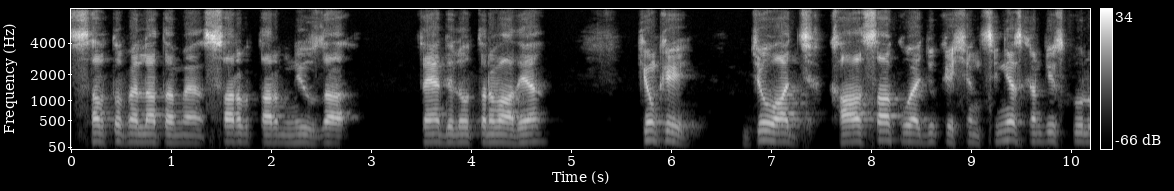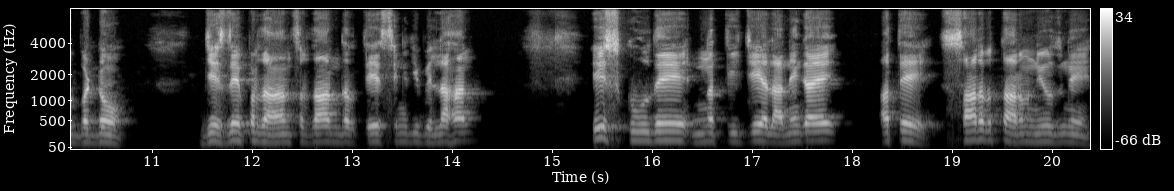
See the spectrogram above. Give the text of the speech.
ਸਭ ਤੋਂ ਪਹਿਲਾਂ ਤਾਂ ਮੈਂ ਸਰਬ ਧਰਮ ਨਿਊਜ਼ ਦਾ ਤਹਿ ਦਿਲੋਂ ਧੰਨਵਾਦ ਆ ਕਿਉਂਕਿ ਜੋ ਅੱਜ Khalsa co education senior secondary school ਵੱਡੋਂ ਜਿਸ ਦੇ ਪ੍ਰਧਾਨ ਸਰਦਾਰ ਨਵਤੇਜ ਸਿੰਘ ਜੀ ਬਿੱਲਾ ਹਨ ਇਸ ਸਕੂਲ ਦੇ ਨਤੀਜੇ ਐਲਾਨੇ ਗਏ ਅਤੇ ਸਰਬ ਧਰਮ ਨਿਊਜ਼ ਨੇ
